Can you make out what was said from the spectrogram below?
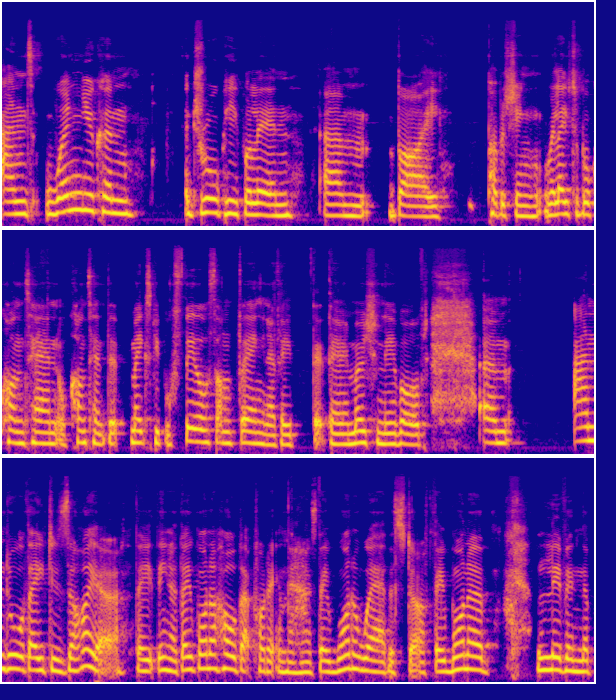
And when you can draw people in um, by publishing relatable content or content that makes people feel something you know they that they're emotionally involved um, and or they desire they you know they want to hold that product in their hands they want to wear the stuff they want to live in the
